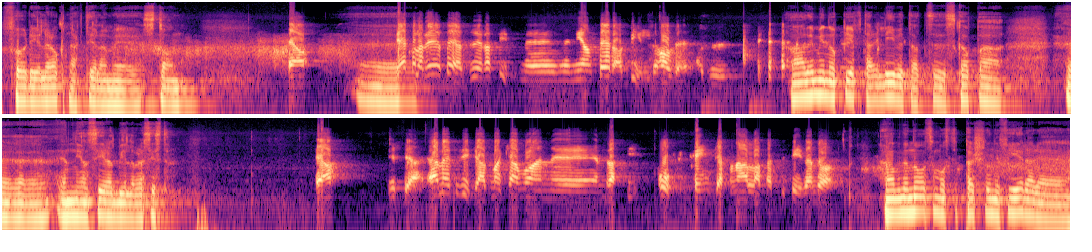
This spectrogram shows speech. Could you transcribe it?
fördelar och nackdelar med stan. Eh, Jag kollade det och säger att du är rasist med med nyanserad bild av det. Du... Ja, det är min uppgift här i livet att eh, skapa eh, en nyanserad bild av rasister. ja, just det. Ja, men precis. ja, Att man kan vara en, en rasist och tänka från alla perspektiv ändå. Ja, men det är någon som måste personifiera det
